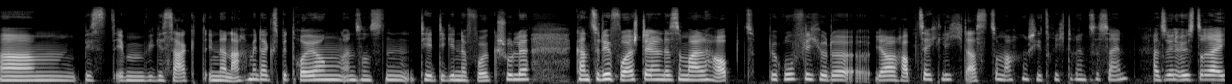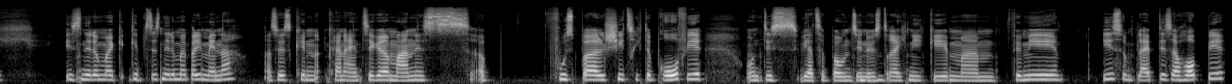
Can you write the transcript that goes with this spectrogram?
ähm, bist eben, wie gesagt, in der Nachmittagsbetreuung, ansonsten tätig in der Volksschule. Kannst du dir vorstellen, das einmal hauptberuflich oder ja, hauptsächlich das zu machen, Schiedsrichterin zu sein? Also in Österreich gibt es das nicht einmal bei den Männern. Also ist kein, kein einziger Mann ist Fußball, Schiedsrichter, Profi und das wird es bei uns in mhm. Österreich nicht geben. Ähm, für mich ist und bleibt das ein Hobby.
